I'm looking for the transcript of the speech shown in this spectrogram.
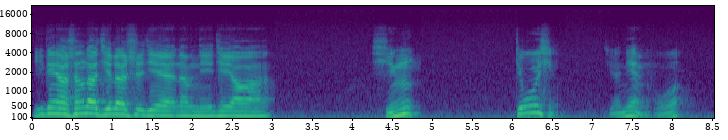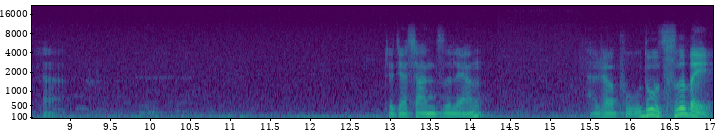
一定要升到极乐世界，那么你就要啊，行，修行，就要念佛，这叫三资粮。他说：“普度慈悲，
